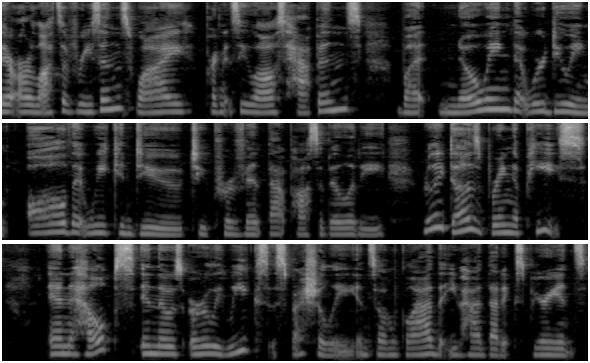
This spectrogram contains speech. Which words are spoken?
there are lots of reasons why pregnancy loss happens, but knowing that we're doing all that we can do to prevent that possibility really does bring a peace and helps in those early weeks, especially. And so I'm glad that you had that experience.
